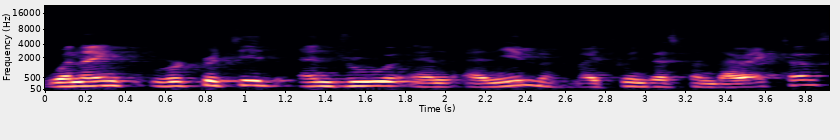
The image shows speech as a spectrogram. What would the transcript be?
when I recruited Andrew and Anil, my two investment directors,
